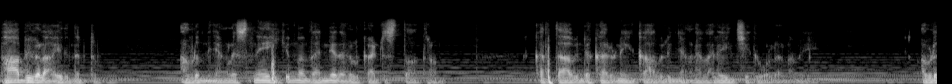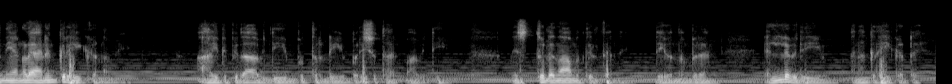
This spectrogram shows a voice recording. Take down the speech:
പാപികളായിരുന്നിട്ടും അവിടുന്ന് ഞങ്ങളെ സ്നേഹിക്കുന്ന ധന്യതകൾക്കായിട്ട് സ്തോത്രം. കർത്താവിന്റെ കരുണയും കാവലും ഞങ്ങളെ വലയും ചെയ്തു കൊള്ളണമേ അവിടുന്ന് ഞങ്ങളെ അനുഗ്രഹിക്കണമേ. ആയത് പിതാവിന്റെയും പുത്രന്റെയും പരിശുദ്ധാത്മാവിന്റെയും നിസ്തുലനാമത്തിൽ തന്നെ ദൈവം നമ്പുരാൻ എല്ലാവരെയും അനുഗ്രഹിക്കട്ടെ.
